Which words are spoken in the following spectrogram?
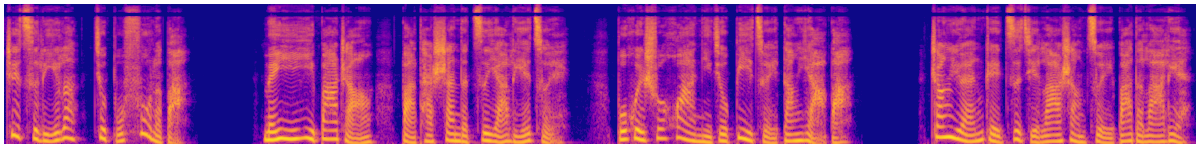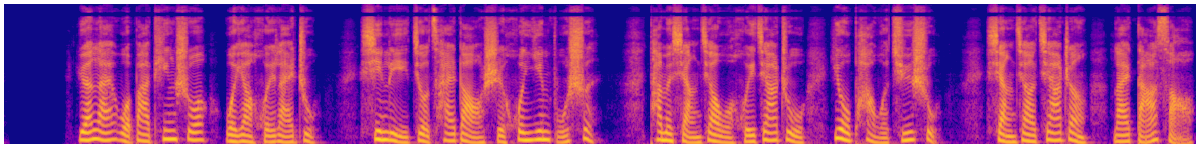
这次离了就不复了吧？”梅姨一巴掌把他扇得龇牙咧嘴。不会说话你就闭嘴当哑巴。张远给自己拉上嘴巴的拉链。原来我爸听说我要回来住，心里就猜到是婚姻不顺。他们想叫我回家住，又怕我拘束；想叫家政来打扫，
